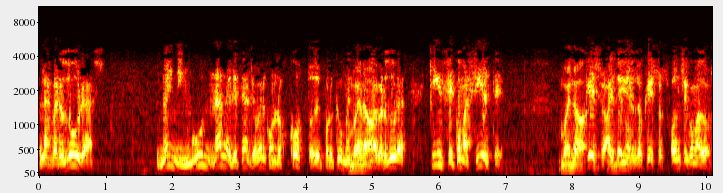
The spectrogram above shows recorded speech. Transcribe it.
las verduras, no hay ningún, nada que tenga que ver con los costos de por qué aumentaron las verduras, 15,7. Bueno, los quesos, ahí tenés, los quesos, 11,2.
